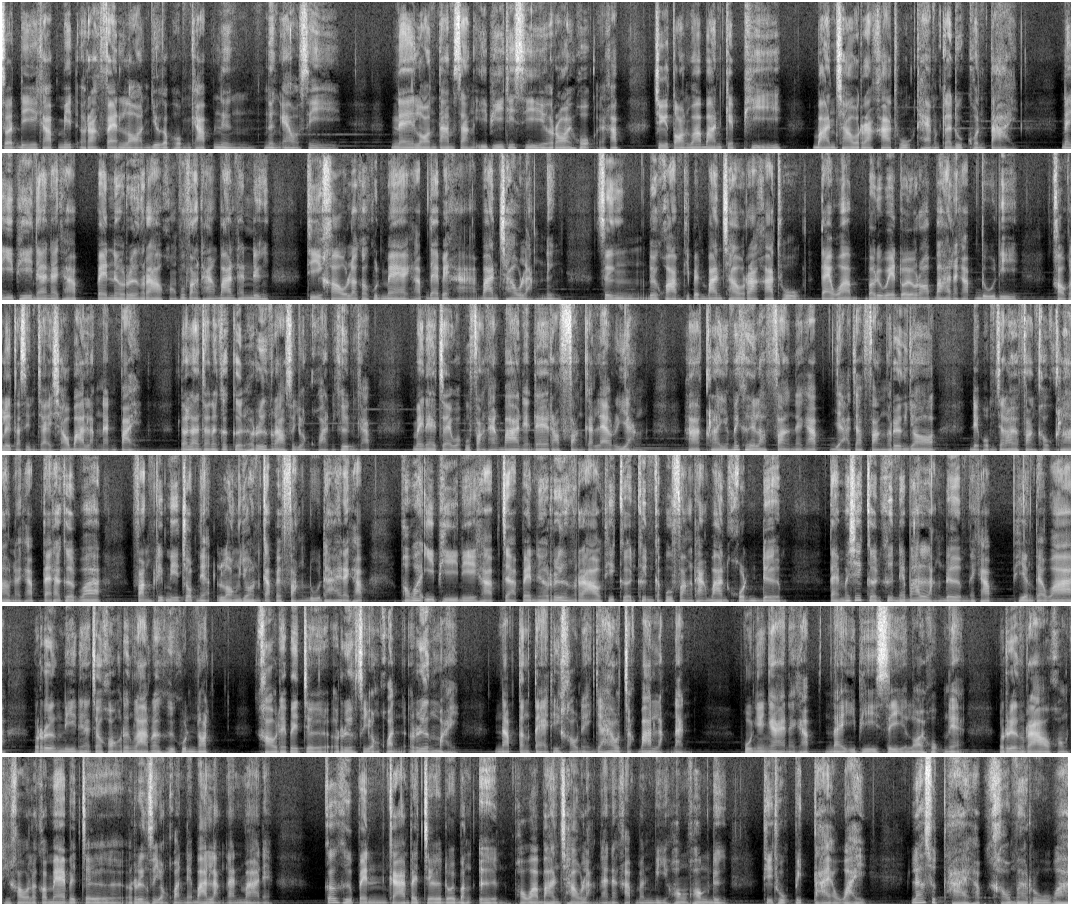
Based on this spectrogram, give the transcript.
สวัสดีครับมิตรรักแฟนหลอนอยู่กับผมครับ 1 1 LC ในหลอนตามสั่ง EP ที่ 406 นะครับ ชื่อตอนว่าบ้านเก็บผี บ้านเช่าราคาถูกแถมกระดูกคนตาย ใน EP นั้นนะครับ เป็นเรื่องราวของผู้ฟังทางบ้านท่านหนึ่ง ที่เขาแล้วก็คุณแม่ครับได้ไปหาบ้านเช่าหลังหนึ่ง ซึ่งด้วยความที่เป็นบ้านเช่าราคาถูก แต่ว่าบริเวณโดยรอบบ้านนะครับ ดูดี เขาก็เลยตัดสินใจเช่าบ้านหลังนั้นไป แล้วหลังจากนั้นก็เกิดเรื่องราวสยองขวัญขึ้นครับ ไม่แน่ใจว่าผู้ฟังทางบ้านเนี่ยได้รับฟังกันแล้วหรือยัง หากใครยังไม่เคยรับฟังนะครับ อยากจะฟังเรื่องย่อ เดี๋ยวผมจะเล่าให้ฟังคร่าวๆนะครับ แต่ถ้าเกิดว่าฟังคลิปนี้จบเนี่ยลองย้อนกลับไปฟังดูได้นะครับ เพราะว่า EP นี้ครับจะเป็นเรื่องราวที่เกิดขึ้นกับผู้ฟังทางบ้านคนเดิม แต่ไม่ใช่เกิดขึ้นในบ้านหลังเดิมนะครับ เพียงแต่ว่าเรื่องนี้เนี่ยเจ้าของเรื่องราวก็คือคุณน็อต เขาได้ไปเจอเรื่องสยองขวัญเรื่องใหม่ นับตั้งแต่ที่เขาเนี่ยย้ายออกจากบ้านหลังนั้น พูดง่ายๆนะครับ ใน EP 406 เนี่ย เรื่องราวของที่เขาแล้วก็แม่ไปเจอเรื่องสยองขวัญในบ้านหลังนั้นมาเนี่ย ก็คือเป็นการไปเจอโดยบังเอิญ เพราะว่าบ้านเช่าหลังนั้นนะครับ มันมีห้องห้องหนึ่งที่ถูกปิดตายเอาไว้ แล้วสุดท้ายครับเขามารู้ว่า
